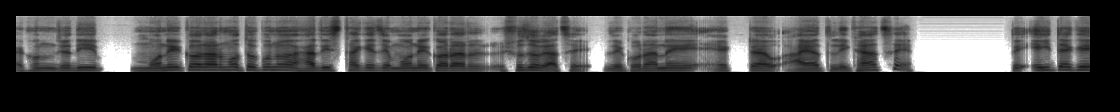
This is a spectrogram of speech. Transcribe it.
এখন যদি মনে করার মতো কোনো হাদিস থাকে যে মনে করার সুযোগ আছে যে কোরআনে একটা আয়াত লেখা আছে। তো এইটাকে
